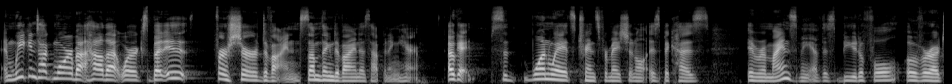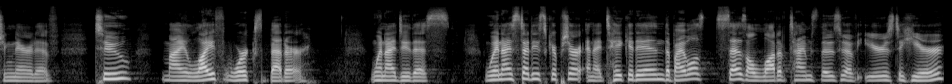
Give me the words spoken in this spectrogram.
And we can talk more about how that works, but it for sure divine. Something divine is happening here. Okay, so one way it's transformational is because it reminds me of this beautiful overarching narrative. Two, my life works better when I do this. When I study scripture and I take it in, the Bible says a lot of times those who have ears to hear,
